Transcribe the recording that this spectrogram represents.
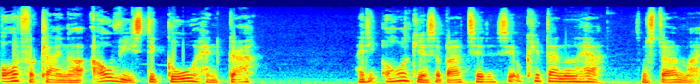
bortforklaringer og afvise det gode, han gør. Nej, de overgiver sig bare til det. Siger, okay, der er noget her, som er større end mig.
